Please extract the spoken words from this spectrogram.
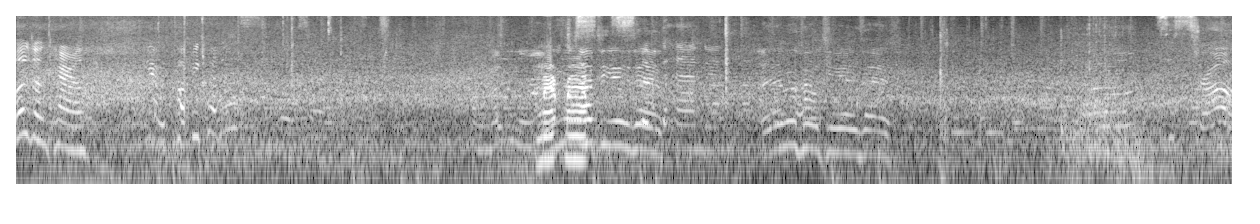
Well done, Carol. Yeah, with puppy cuddles. I don't know how to use Slip the hand in. I don't know how to use that. This is strong.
